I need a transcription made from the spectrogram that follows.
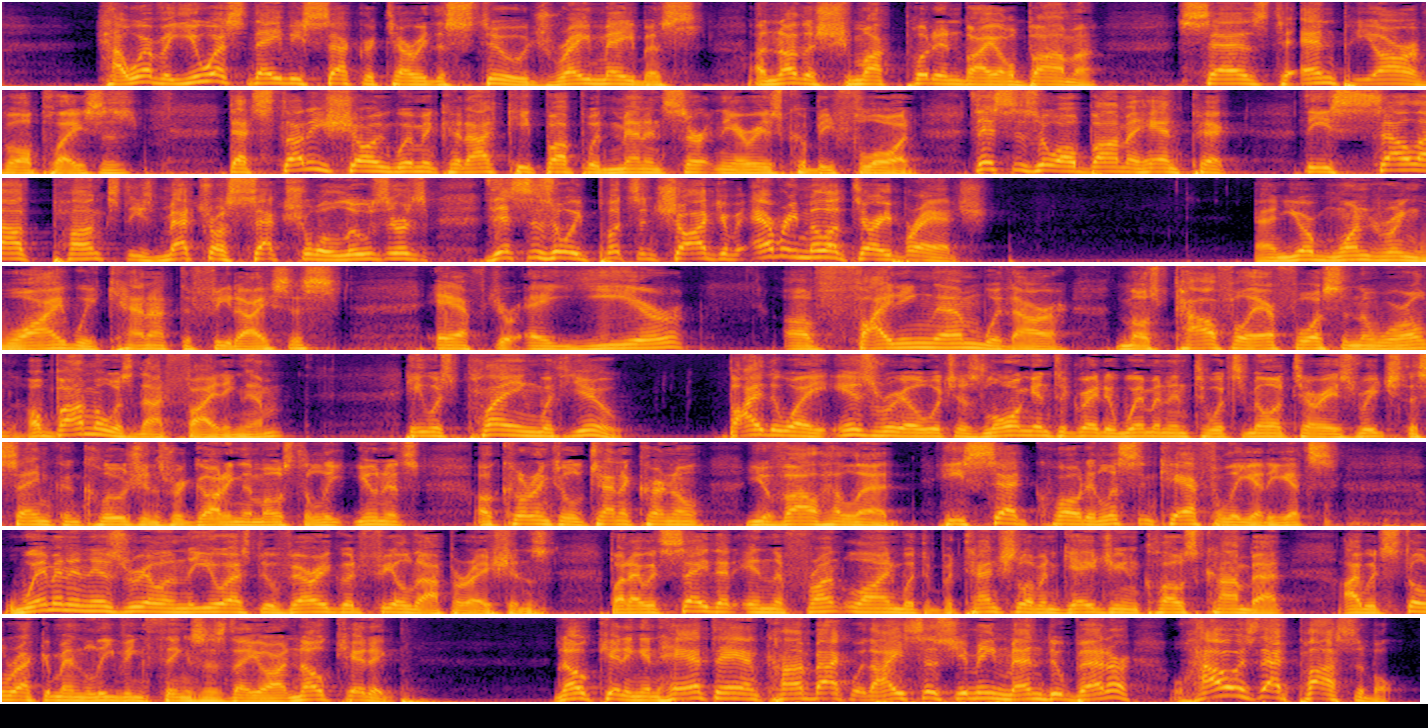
however, U.S. Navy Secretary, the stooge, Ray Mabus, another schmuck put in by Obama, says to NPR of all places that studies showing women cannot keep up with men in certain areas could be flawed. This is who Obama handpicked. These sellout punks, these metrosexual losers. This is who he puts in charge of every military branch. And you're wondering why we cannot defeat ISIS? After a year of fighting them with our most powerful air force in the world. Obama was not fighting them. He was playing with you. By the way, Israel, which has long integrated women into its military, has reached the same conclusions regarding the most elite units, according to Lieutenant Colonel Yuval Heled. He said, quote, and listen carefully, idiots, Women in Israel and the U.S. do very good field operations, but I would say that in the front line with the potential of engaging in close combat, I would still recommend leaving things as they are. No kidding. No kidding. In hand to hand combat with ISIS, you mean men do better? How is that possible?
